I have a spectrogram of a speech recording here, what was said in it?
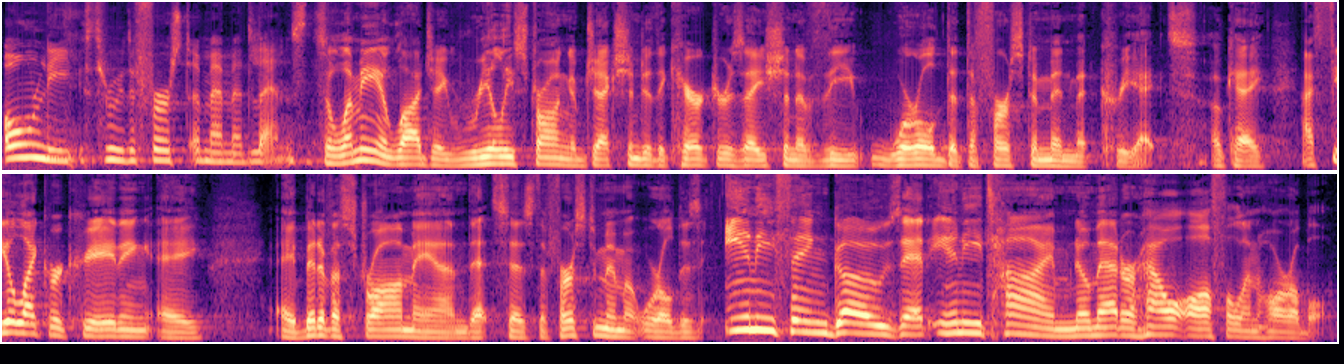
only through the First Amendment lens. So let me lodge a really strong objection to the characterization of the world that the First Amendment creates. Okay? I feel like we're creating a a bit of a straw man that says the First Amendment world is anything goes at any time, no matter how awful and horrible.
